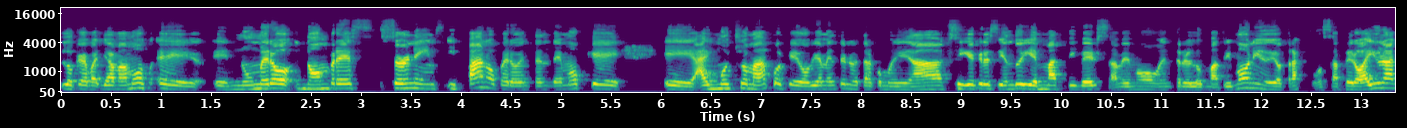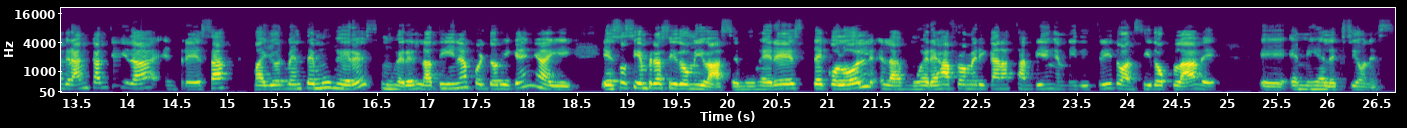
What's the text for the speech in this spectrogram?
lo que llamamos eh, eh, número, nombres, surnames hispanos, pero entendemos que eh, hay mucho más porque obviamente nuestra comunidad sigue creciendo y es más diversa, vemos entre los matrimonios y otras cosas, pero hay una gran cantidad entre esas mayormente mujeres, mujeres latinas, puertorriqueñas, y eso siempre ha sido mi base. Mujeres de color, las mujeres afroamericanas también en mi distrito han sido clave eh, en mis elecciones.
